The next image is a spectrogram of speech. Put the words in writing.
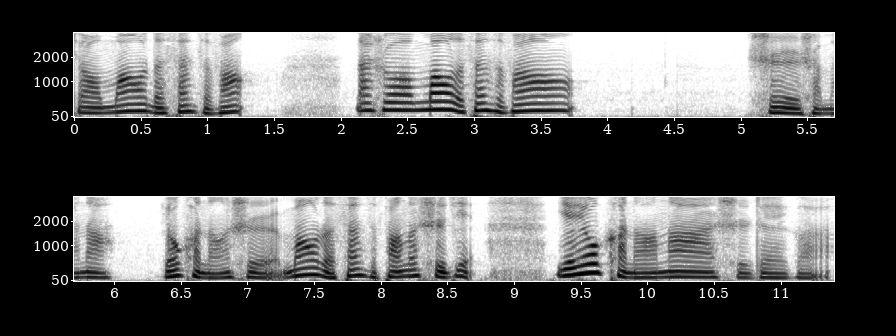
叫猫的三次方。那说猫的三次方是什么呢？有可能是猫的三次方的世界，也有可能呢是这个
